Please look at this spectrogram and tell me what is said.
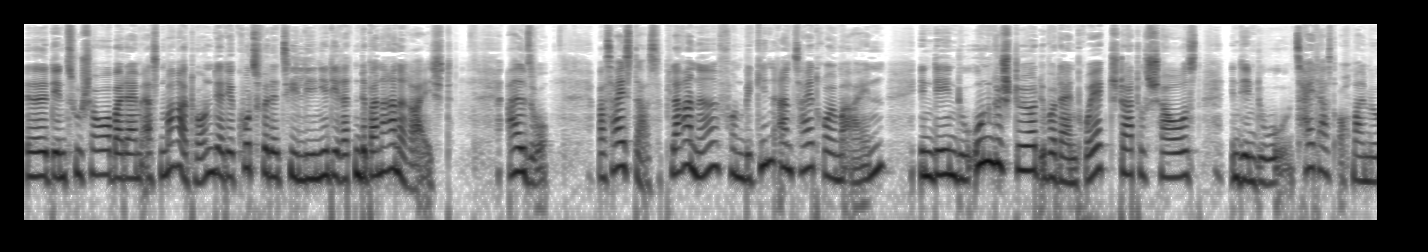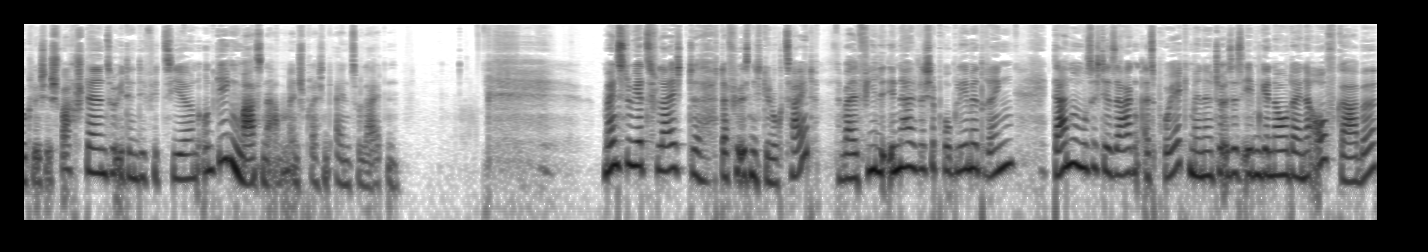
äh, den Zuschauer bei deinem ersten Marathon, der dir kurz vor der Ziellinie die rettende Banane reicht. Also, was heißt das? Plane von Beginn an Zeiträume ein, in denen du ungestört über deinen Projektstatus schaust, in denen du Zeit hast, auch mal mögliche Schwachstellen zu identifizieren und Gegenmaßnahmen entsprechend einzuleiten. Meinst du jetzt vielleicht, äh, dafür ist nicht genug Zeit, weil viele inhaltliche Probleme drängen? Dann muss ich dir sagen, als Projektmanager ist es eben genau deine Aufgabe,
